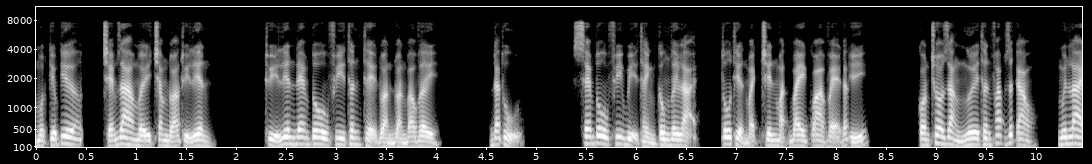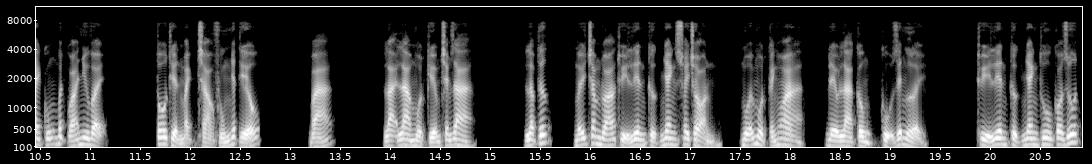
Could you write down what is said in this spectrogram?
Một kiếm kia chém ra mấy trăm đoá thủy liên. Thủy liên đem tô phi thân thể đoàn đoàn bao vây. Đắc thủ. Xem tô phi bị thành công vây lại, tô thiển mạch trên mặt bay qua vẻ đắc ý. Còn cho rằng ngươi thân pháp rất cao, nguyên lai cũng bất quá như vậy. Tô thiển mạch trào phúng nhất tiếu. Bá. Lại là một kiếm chém ra. Lập tức, mấy trăm đoá thủy liên cực nhanh xoay tròn, mỗi một cánh hoa đều là công cụ giết người. Thủy liên cực nhanh thu co rút,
